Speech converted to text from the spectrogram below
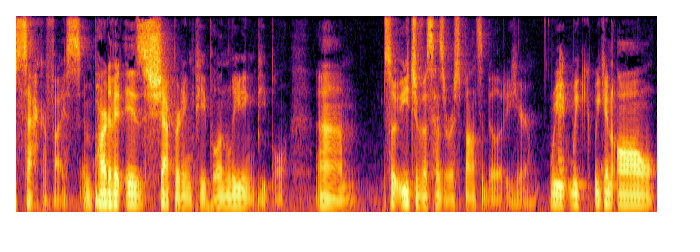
sacrifice, and part of it is shepherding people and leading people. Um, so each of us has a responsibility here. We Right. we we can all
